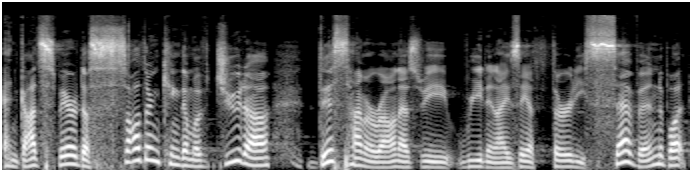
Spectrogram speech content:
And God spared the southern kingdom of Judah this time around, as we read in Isaiah 37, but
